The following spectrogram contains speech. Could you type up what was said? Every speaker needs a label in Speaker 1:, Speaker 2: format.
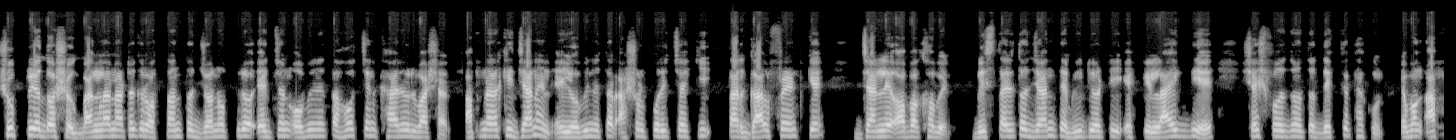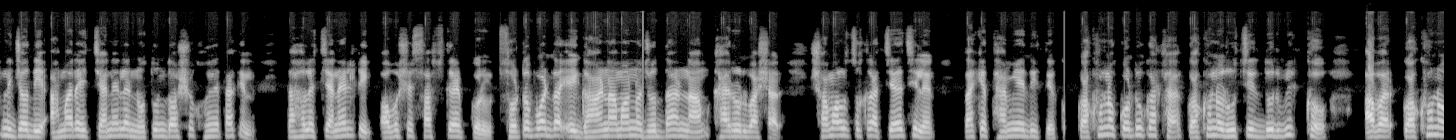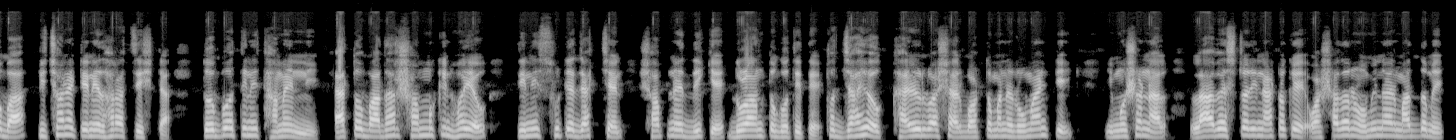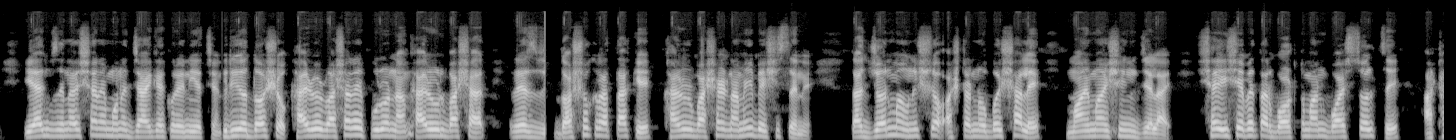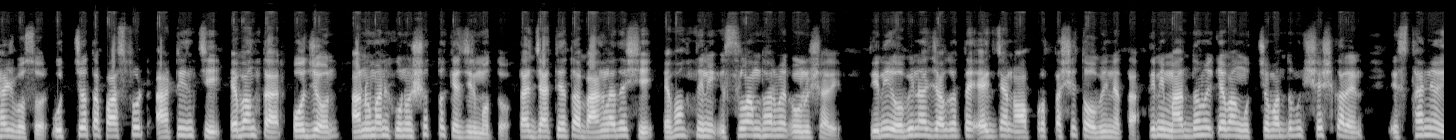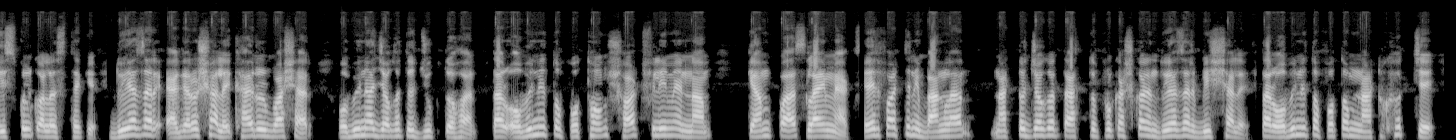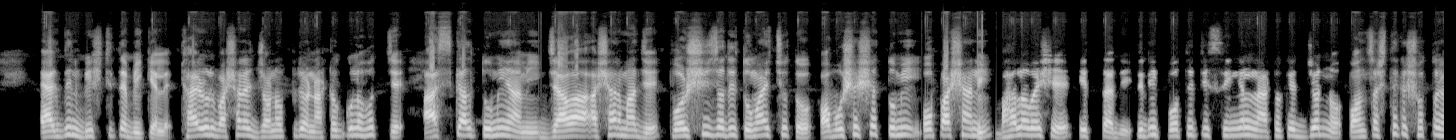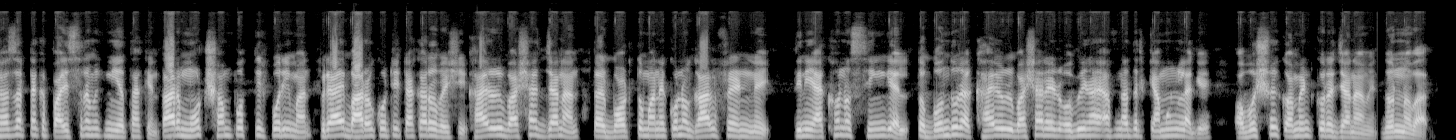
Speaker 1: সুপ্রিয় দর্শক, বাংলা নাটকের অত্যন্ত জনপ্রিয় একজন অভিনেতা হচ্ছেন খায়রুল বাসার আপনারা কি জানেন এই অভিনেতার আসল পরিচয় কি? তার গার্লফ্রেন্ডকে জানলে অবাক হবেন। বিস্তারিত জানতে ভিডিওটি একটি লাইক দিয়ে শেষ পর্যন্ত দেখতে থাকুন এবং আপনি যদি আমার এই চ্যানেলে নতুন দর্শক হয়ে থাকেন, তাহলে চ্যানেলটি অবশ্যই সাবস্ক্রাইব করুন। ছোট পর্দায় এই ঘাড় নামানো যোদ্ধার নাম খায়রুল বাশার। সমালোচকরা চেয়েছিলেন তাকে থামিয়ে দিতে। কখনো কটু কথা, কখনো রুচির দুর্ভিক্ষ আবার কখনো বা পিছনে টেনে ধরার চেষ্টা। তবুও তিনি থামেননি। এত বাধার সম্মুখীন হয়েও তিনি ছুটে যাচ্ছেন স্বপ্নের দিকে দুরান্ত গতিতে। তো যাই হোক, খায়রুল বাসার বর্তমানে রোমান্টিক, ইমোশনাল, লাভ স্টোরি নাটকে অসাধারণ অভিনয়ের মাধ্যমে ইয়াং জেনারেশনের মনে জায়গা করে নিয়েছেন। প্রিয় দর্শক, খায়রুল বাসারের পুরো নাম খায়রুল বাসার রেজভি। দর্শকরা তাকে খায়রুল বাসার নামেই বেশি চেনে। তার জন্ম উনিশশো আটানব্বই সালে ময়মনসিংহ জেলায়। সেই হিসেবে তার বর্তমান বয়স চলছে আঠাশ বছর। উচ্চতা পাঁচ ফুট আট ইঞ্চি এবং তার ওজন আনুমানিক উনসত্তর কেজির মতো। তার জাতীয়তা বাংলাদেশি এবং তিনি ইসলাম ধর্মের অনুসারী। তিনি অভিনয় জগতে একজন অপ্রত্যাশিত অভিনেতা। তিনি মাধ্যমিক এবং উচ্চ মাধ্যমিক শেষ করেন স্থানীয় স্কুল কলেজ থেকে। দুই হাজার এগারো সালে খায়রুল বাসার অভিনয় জগতে যুক্ত হন। তার অভিনীত প্রথম শর্ট ফিল্মের নাম ক্যাম্পাস ক্লাইম্যাক্স। এরপর তিনি বাংলা নাট্য জগতে আত্মপ্রকাশ করেন দুই হাজার বিশ সালে। তার অভিনীত প্রথম নাটক হচ্ছে একদিন বৃষ্টিতে বিকেলে খায়রুল বাসারের জনপ্রিয় নাটকগুলো হচ্ছে, আজকাল তুমি আমি যাওয়া আসার মাঝে পড়শি যদি তোমায় ছুতো, অবশেষে তুমি ওপাশানি ভালোবেসে ইত্যাদি। তিনি প্রতিটি সিঙ্গেল নাটকের জন্য পঞ্চাশ থেকে সত্তর হাজার টাকা পারিশ্রমিক নিয়ে থাকেন। তার মোট সম্পত্তির পরিমাণ প্রায় বারো কোটি টাকারও বেশি। খায়রুল বাসার জানান, তার বর্তমানে কোনো গার্লফ্রেন্ড নেই। তিনি এখনও সিঙ্গেল। তো বন্ধুরা, খায়রুল বাসারের অভিনয় আপনাদের কেমন লাগে? অবশ্যই কমেন্ট করে জানাবেন। ধন্যবাদ।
